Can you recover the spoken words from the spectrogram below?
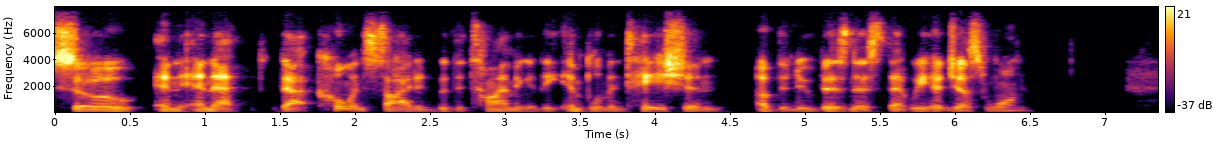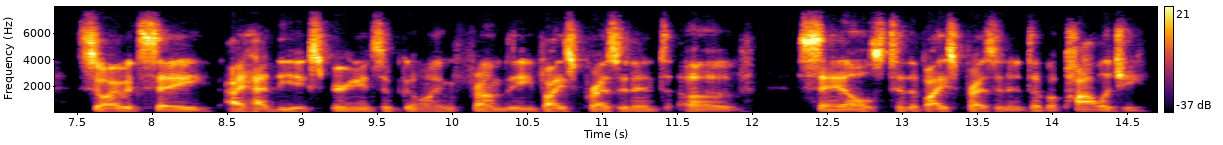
So and and that that coincided with the timing of the implementation of the new business that we had just won. So I would say I had the experience of going from the vice president of sales to the vice president of apology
